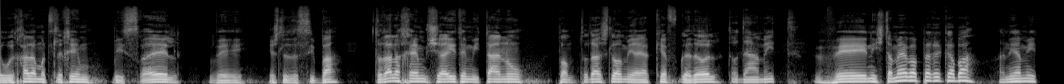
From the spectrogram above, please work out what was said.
הוא אחד המצליחים בישראל, ויש לזה סיבה. תודה לכם שהייתם איתנו. פעם, תודה שלומי, היה כיף גדול. תודה עמית. ונשתמע בפרק הבא, אני עמית.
